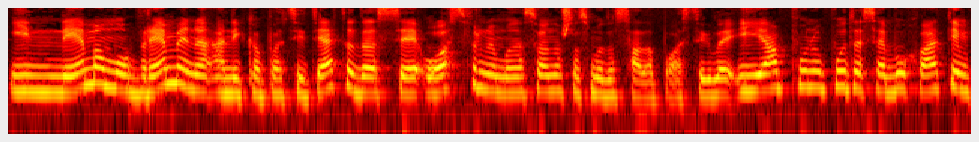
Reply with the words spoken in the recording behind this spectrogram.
i nemamo vremena ani kapaciteta da se osvrnemo na sve ono što smo do sada postigle. I ja puno puta sebe uhvatim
